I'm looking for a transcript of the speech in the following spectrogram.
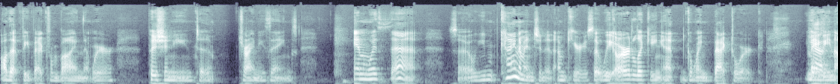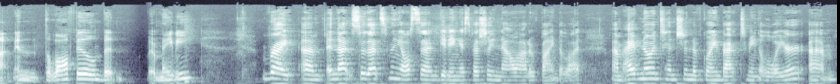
all that feedback from Bind that we're pushing you to try new things. And with that, so you kind of mentioned it. I'm curious. So we are looking at going back to work. Maybe Yeah. not in the law field, but, but maybe. Right, um, and that so that's something else that I'm getting, especially now out of bind a lot. Um, I have no intention of going back to being a lawyer. Um,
